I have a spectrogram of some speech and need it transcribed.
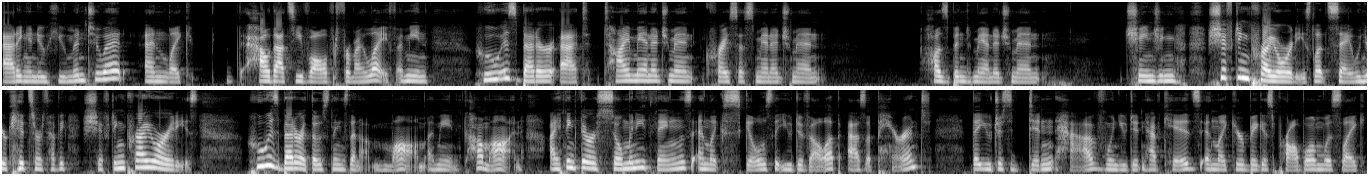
adding a new human to it and like how that's evolved for my life. I mean, who is better at time management, crisis management, husband management, changing, shifting priorities, let's say, when your kid starts having shifting priorities? Who is better at those things than a mom? I mean, come on. I think there are so many things and like skills that you develop as a parent that you just didn't have when you didn't have kids. And like your biggest problem was like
